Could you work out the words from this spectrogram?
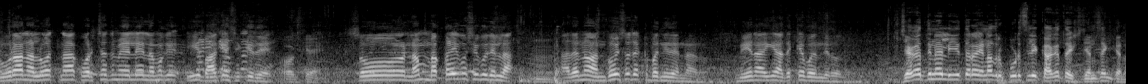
ನೂರ ನಲ್ವತ್ನಾಲ್ಕು ವರ್ಷದ ಮೇಲೆ ನಮಗೆ ಈ ಭಾಗ್ಯ ಸಿಕ್ಕಿದೆ. ಓಕೆ. ಸೊ ನಮ್ಮ ಮಕ್ಕಳಿಗೂ ಸಿಗೋದಿಲ್ಲ. ಅದನ್ನು ಅನುಭವಿಸೋದಕ್ಕೆ ಬಂದಿದೆ ನಾನು. ಮೇನ್ ಆಗಿ ಅದಕ್ಕೆ ಬಂದಿರೋದು. ಜಗತ್ತಿನಲ್ಲಿ ಈ ತರ ಏನಾದರೂ ಕೂಡಿಸ್ಲಿಕ್ಕೆ ಆಗತ್ತೆ ಇಷ್ಟು ಜನಸಂಖ್ಯೆನ?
